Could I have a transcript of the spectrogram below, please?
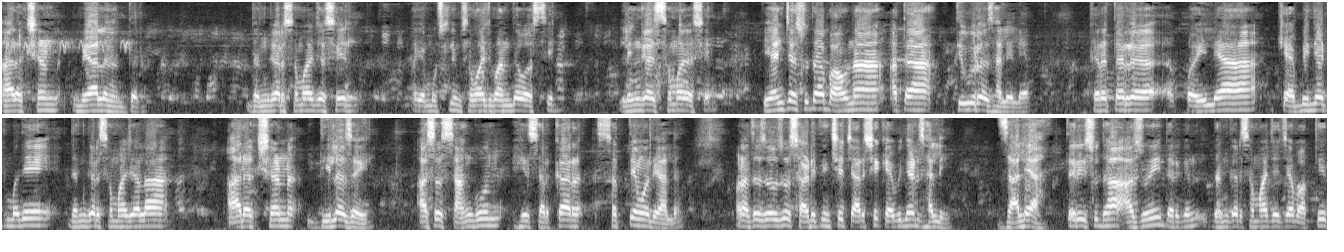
आरक्षण मिळाल्यानंतर धनगर समाज असेल म्हणजे मुस्लिम समाज बांधव असतील लिंगायत समाज असेल यांच्यासुद्धा भावना आता तीव्र झालेल्या आहेत. खरं तर पहिल्या कॅबिनेटमध्ये धनगर समाजाला आरक्षण दिलं जाईल असं सांगून हे सरकार सत्तेमध्ये आलं. पण आता जवळजवळ साडेतीनशे चारशे कॅबिनेट झाले झाल्या तरीसुद्धा अजूनही धनगर धनगर समाजाच्या बाबतीत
